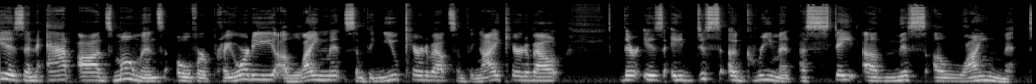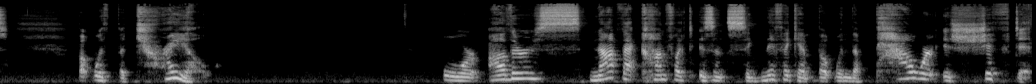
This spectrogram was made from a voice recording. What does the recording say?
is an at odds moment over priority, alignment, something you cared about, something I cared about. There is a disagreement, a state of misalignment. But with betrayal, or others, not that conflict isn't significant, but when the power is shifted,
